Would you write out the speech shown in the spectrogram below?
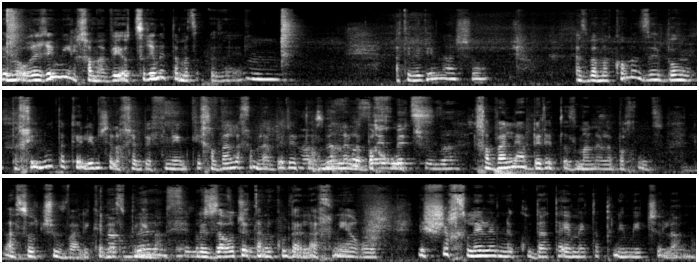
ומעוררים מלחמה, ויוצרים את המצב הזה. אתם יודעים משהו? אז במקום הזה, בואו, תכינו את הכלים שלכם בפנים, כי חבל לכם לאבד את הזמן על הרבה חוזרים הבחוץ. חבל לאבד את הזמן על הבחוץ, לעשות תשובה, להיכנס פנימה, לזהות את. הנקודה, להכניע ראש, לשכלל את נקודת האמת הפנימית שלנו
